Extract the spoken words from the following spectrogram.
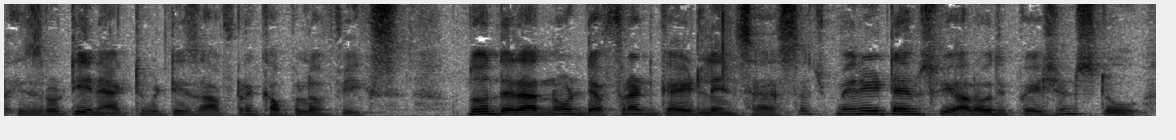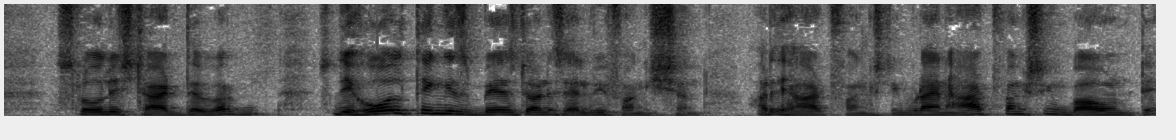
his routine activities after a couple of weeks. Though there are no definite guidelines as such, many times we allow the patients to slowly start their work. So the whole thing is based on his LV function or the heart functioning. But ఆయన హార్ట్ ఫంక్షనింగ్ బాగుంటే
